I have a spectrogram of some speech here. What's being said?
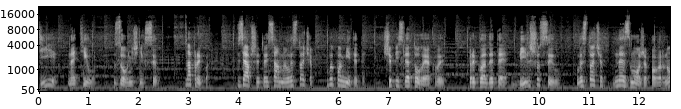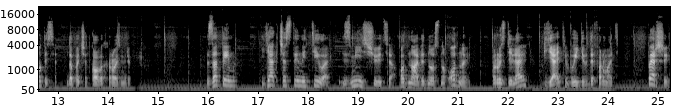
дії на тіло зовнішніх сил. Наприклад, взявши той самий листочок, ви помітите, що після того, як ви прикладете більшу силу, листочок не зможе повернутися до початкових розмірів. За тим, як частини тіла зміщуються одна відносно одної, розділяють 5 видів деформацій. Перший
